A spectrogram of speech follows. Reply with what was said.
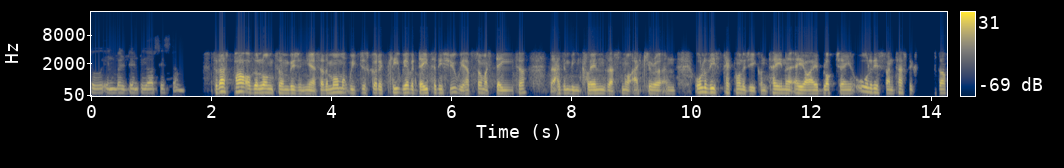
to inbuilt into your system? So that's part of the long-term vision. Yes. At the moment, we've just got a clean. We have a data issue. We have so much data that hasn't been cleansed. That's not accurate. And all of this technology, container, AI, blockchain, all of this fantastic stuff,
